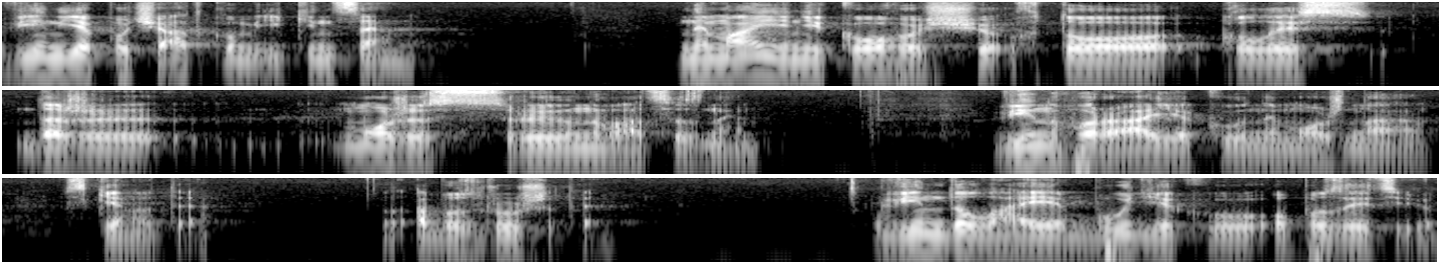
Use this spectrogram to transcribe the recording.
Він є початком і кінцем. Немає нікого, що, хто колись даже може зруйнуватися з ним. Він гора, яку не можна скинути або зрушити. Він долає будь-яку опозицію.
